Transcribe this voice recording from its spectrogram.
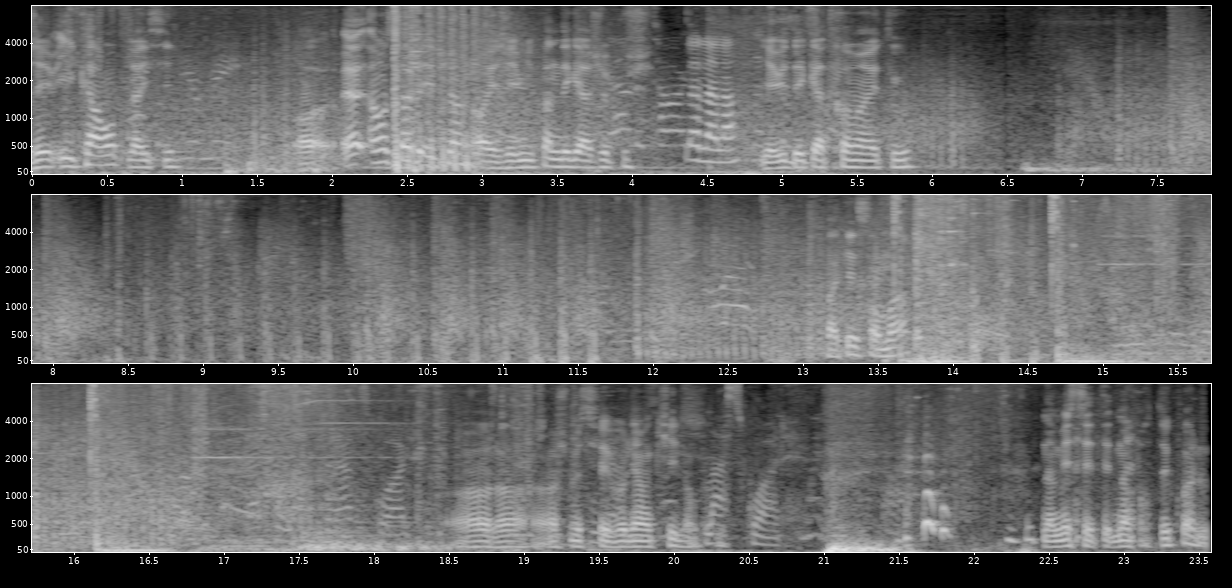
J'ai il 40 là ici. Oh, euh, un sol et plein. J'ai mis plein de dégâts, je push. Là, là, là. Il y a eu des 80 et tout. Craqué sur moi. Oh là, je me suis fait voler un kill. en plus. Non mais c'était n'importe quoi là.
